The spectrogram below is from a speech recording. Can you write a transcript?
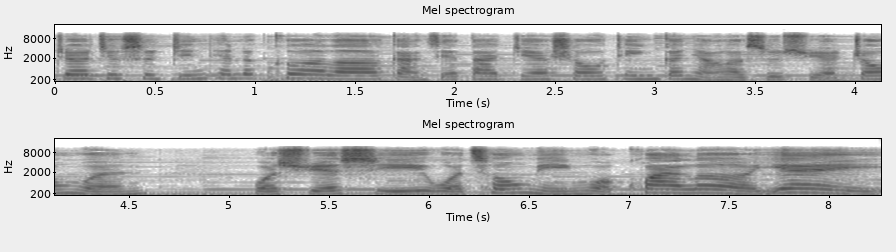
这就是今天的课了。感谢大家收听跟杨老师学中文。我学习，我聪明，我快乐，耶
